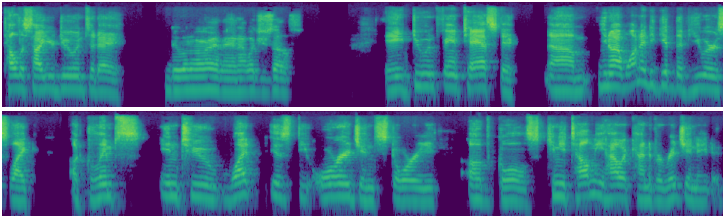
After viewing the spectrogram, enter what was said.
tell us how you're doing today. Doing all right, man. How about yourself? Hey, doing fantastic. Um, you know, I wanted to give the viewers like a glimpse into what is the origin story of GOHLS. Can you tell me how it kind of originated?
